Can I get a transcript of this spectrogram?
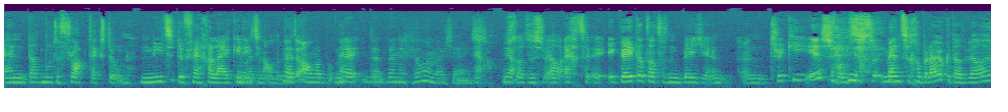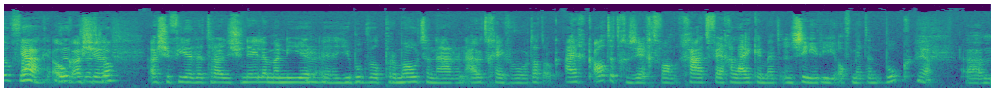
En dat moet de vlaktekst doen, niet de vergelijking met een ander boek. Met ander boek. Nee. Nee. dat ben ik helemaal met je eens. Ja, dus dat is wel echt. Ik weet dat dat een beetje een, een tricky is, want mensen gebruiken dat wel heel vaak. Ja, ook dat- als dat je, klopt. als je via de traditionele manier Mhm. eh, je boek wil promoten naar een uitgever, wordt dat ook eigenlijk altijd gezegd van ga het vergelijken met een serie of met een boek. Ja. Ehm,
